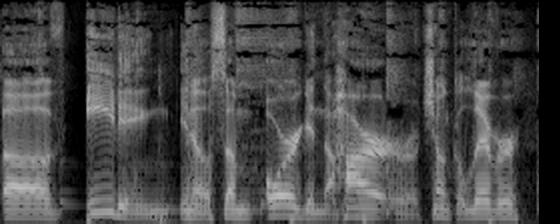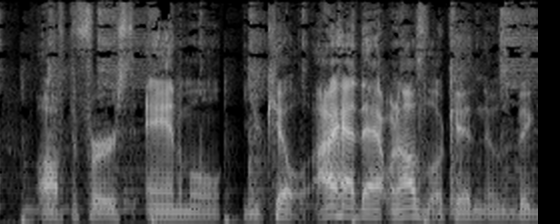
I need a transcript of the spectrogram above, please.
of eating, you know, some organ, the heart or a chunk of liver off the first animal you kill. I had that when I was a little kid, and it was a big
